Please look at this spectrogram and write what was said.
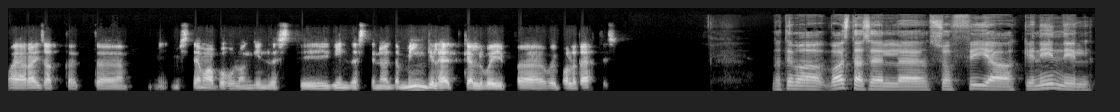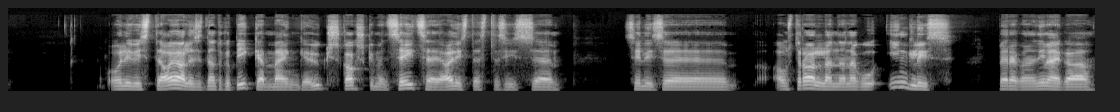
vaja raisata, et mis tema puhul on kindlasti, kindlasti nii-öelda mingil hetkel võib, võib olla tähtis. no tema vastasel Sofia Geninil oli vist ajaliselt natuke pikem mäng, üks kakskümmend seitse ja alistas ta siis äh, sellise austraallanna nagu Inglis perekonnanimega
